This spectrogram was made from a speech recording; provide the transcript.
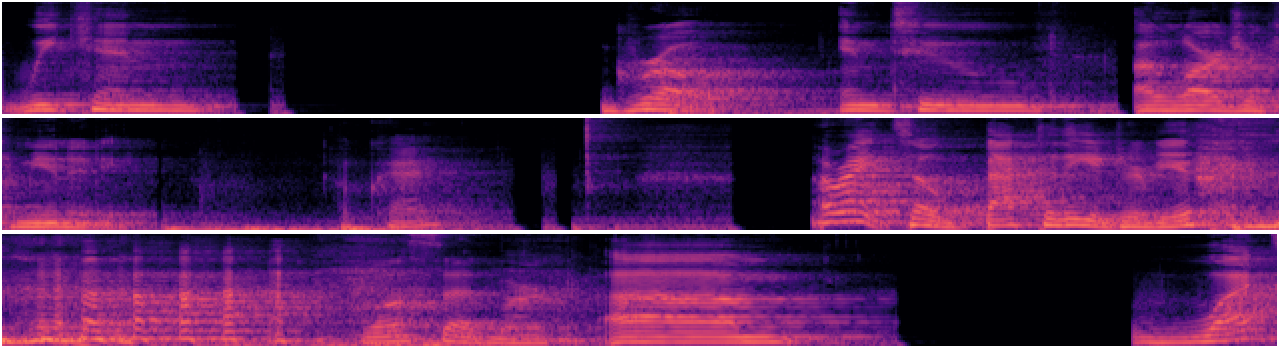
we can grow into a larger community. Okay. All right, so back to the interview. Well said, Mark. um, what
